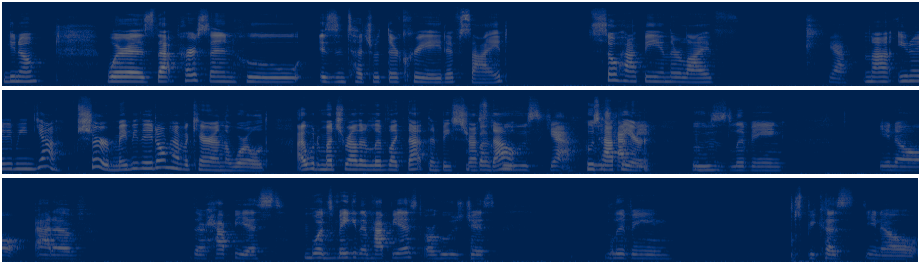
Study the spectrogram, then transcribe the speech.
You know? Whereas that person who is in touch with their creative side, so happy in their life, Yeah. not you know what I mean? Yeah, sure, maybe they don't have a care in the world. I would much rather live like that than be stressed but out. who's yeah? Who's happier? happy? Mm-hmm. Who's living, you know, out of their happiest? Mm-hmm. What's making them happiest, or who's just living because you know?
